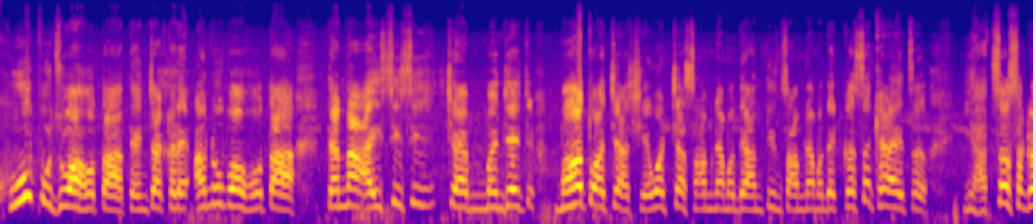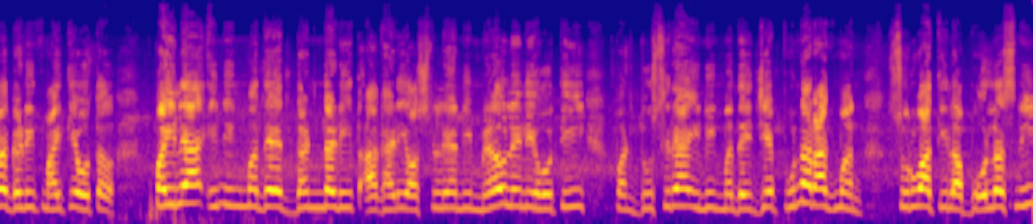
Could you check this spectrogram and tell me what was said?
खूप उजवा होता त्यांच्याकडे अनुभव होता. त्यांना आय सी सीच्या म्हणजे महत्त्वाच्या शेवटच्या सामन्यामध्ये अंतिम सामन्यामध्ये कसं खेळायचं ह्याचं सगळं गणित माहिती होतं. पहिल्या इनिंगमध्ये दणदणीत आघाडी ऑस्ट्रेलियानी मिळवलेली होती पण दुसऱ्या इनिंगमध्ये जे पुनरागमन सुरुवातीला बोलसनी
